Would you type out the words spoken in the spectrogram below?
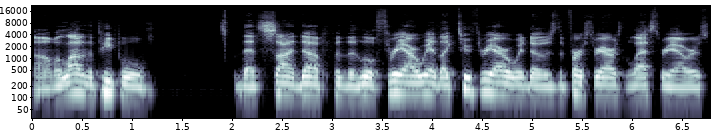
Um, a lot of the people that signed up in the little three hour, we had like two three hour windows, the first three hours and the last three hours,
